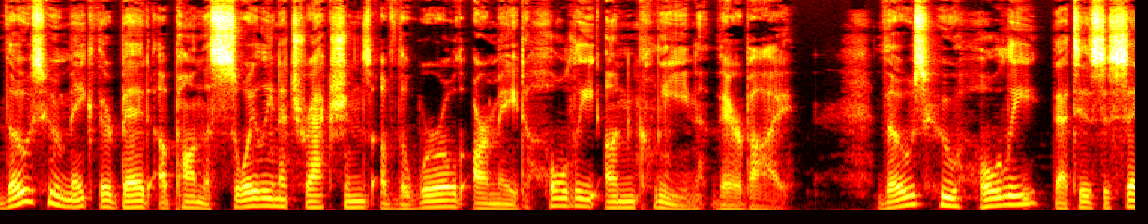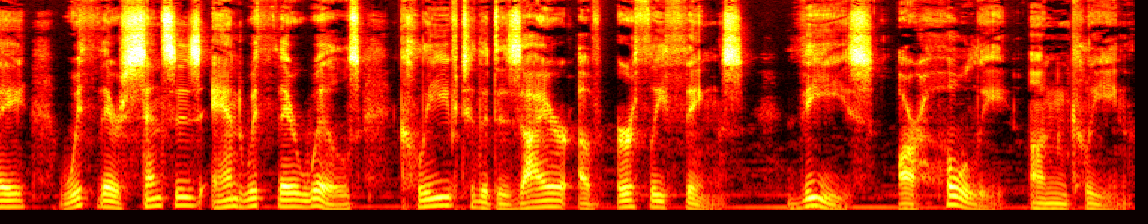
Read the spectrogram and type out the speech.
Those who make their bed upon the soiling attractions of the world are made wholly unclean thereby. Those who wholly, that is to say, with their senses and with their wills, cleave to the desire of earthly things, these are wholly unclean.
